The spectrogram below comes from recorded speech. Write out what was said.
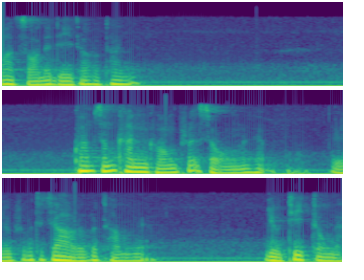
มารถสอนได้ดีเท่ากับท่าน ความสำคัญของพระสงฆ์นะครับ หรือพระพุทธเจ้าหรือพระธรรมเนี่ย อยู่ที่ตรงไหน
